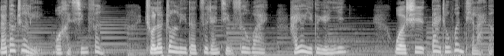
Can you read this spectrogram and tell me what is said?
来到这里，我很兴奋。除了壮丽的自然景色外，还有一个原因，我是带着问题来的。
